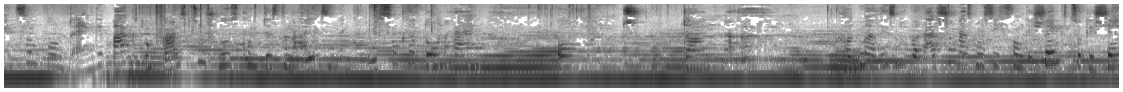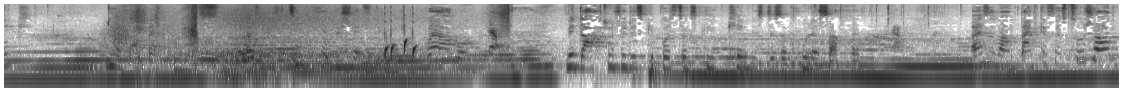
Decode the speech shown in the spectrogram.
einzeln bunt eingepackt und ganz zum Schluss kommt das dann alles in den großen Karton rein. Geschenk durcharbeiten muss. Also das ist ziemliche Beschäftigung. Aber ja, wir dachten für das Geburtstagskind ist das eine coole Sache. Ja. Also dann danke fürs Zuschauen.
